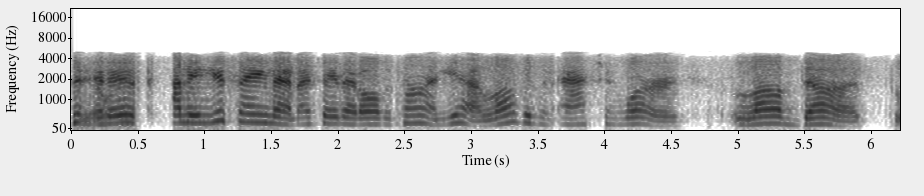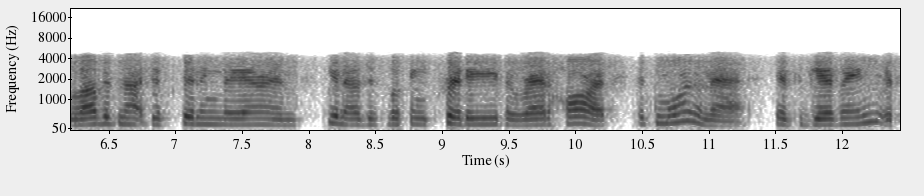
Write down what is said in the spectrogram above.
You know, is. I mean, you're saying that, and I say that all the time. Yeah, love is an action word. Love does. Love is not just sitting there and, you know, just looking pretty, the red heart. It's more than that. It's giving, it's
